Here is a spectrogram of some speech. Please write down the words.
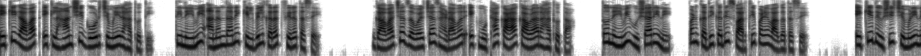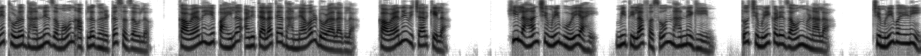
एके गावात एक लहानशी गोड चिमणी राहत होती. ती नेहमी आनंदाने किलबिल करत फिरत असे. गावाच्या जवळच्या झाडावर एक मोठा काळा कावळा राहत होता. तो नेहमी हुशारीने पण कधीकधी स्वार्थीपणे वागत असे. एके दिवशी चिमणीने थोडं धान्य जमवून आपलं घरटं सजवलं. कावळ्याने हे पाहिलं आणि त्याला त्या धान्यावर डोळा लागला. कावळ्याने विचार केला ही लहान चिमणी भोळी आहे. मी तिला फसवून धान्य घेईन. तो चिमणीकडे जाऊन म्हणाला चिमणी बहिणी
